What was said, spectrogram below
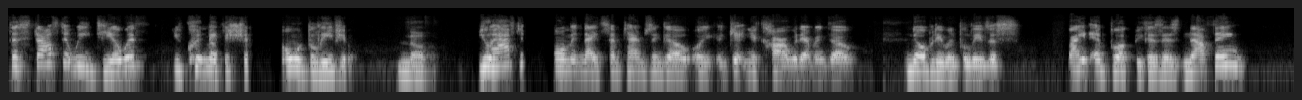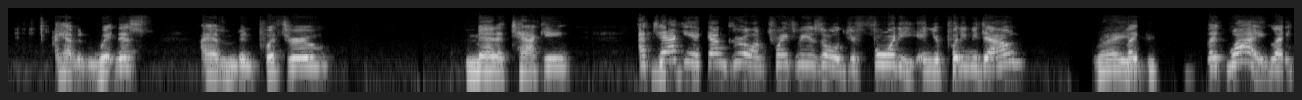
the stuff that we deal with, you couldn't make the shit. No one would believe you. no. You have to go home at night sometimes and go, or get in your car, whatever, and go, nobody would believe this. Write a book because there's nothing I haven't witnessed, I haven't been put through. Men attacking, attacking a young girl. I'm 23 years old. You're 40, and you're putting me down. Right. Like- Like, why? Like,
